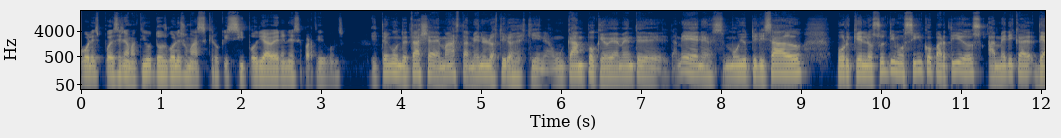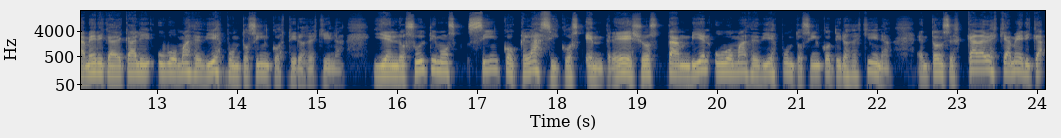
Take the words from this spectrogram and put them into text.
goles puede ser llamativo, dos goles o más creo que sí podría haber en ese partido. Y tengo un detalle además también en los tiros de esquina, un campo que obviamente también es muy utilizado porque en los últimos cinco partidos América, de América de Cali hubo más de 10.5 tiros de esquina y en los últimos cinco clásicos entre ellos también hubo más de 10.5 tiros de esquina. Entonces cada vez que América,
